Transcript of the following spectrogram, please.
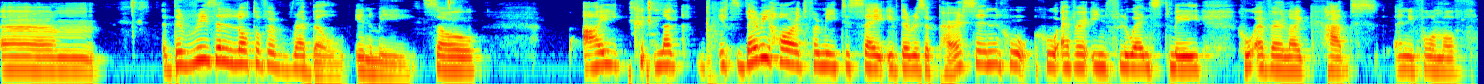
um, there is a lot of a rebel in me. So I could like it's very hard for me to say if there is a person who whoever influenced me, whoever like had any form of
